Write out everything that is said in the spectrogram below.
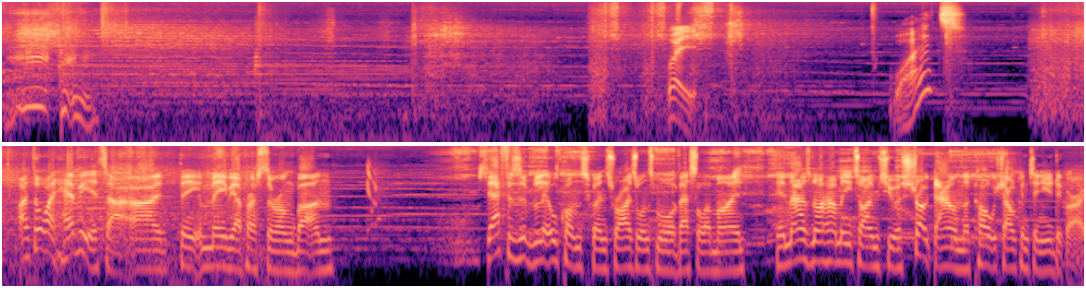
Wait. What? I thought I heavy attack. I think maybe I pressed the wrong button. Death is of little consequence. Rise once more, vessel of mine. It matters not how many times you are struck down, the cult shall continue to grow.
